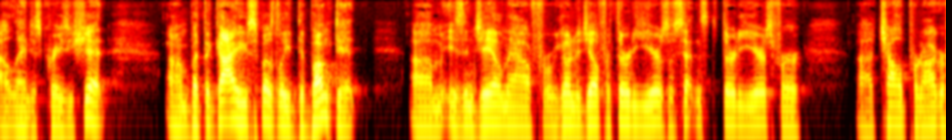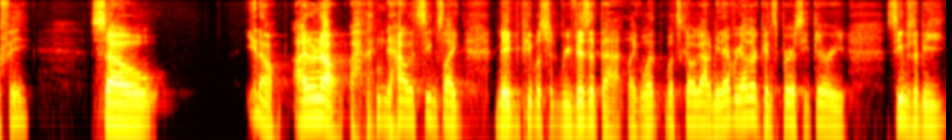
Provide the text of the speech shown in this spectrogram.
outlandish, crazy shit. Um, but the guy who supposedly debunked it um, is in jail now for going to jail for 30 years, was sentenced to 30 years for uh, child pornography. So, you know, I don't know. now it seems like maybe people should revisit that. Like what, what's going on? I mean, every other conspiracy theory seems to be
